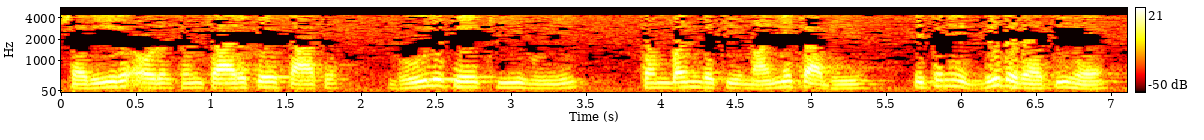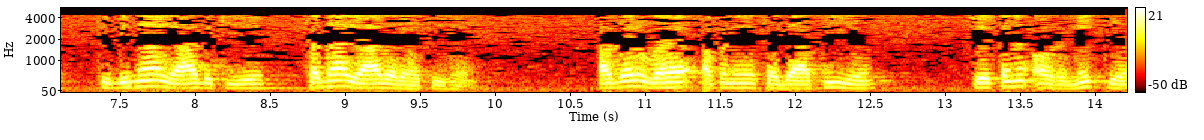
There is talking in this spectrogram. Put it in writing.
शरीर और संसार के साथ भूल से की हुई संबंध की मान्यता भी इतनी दृढ़ रहती है कि बिना याद किए सदा याद रहती है। अगर वह अपने सजातीय, चेतन और नित्य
